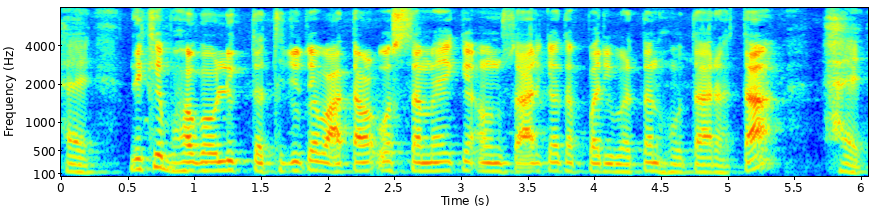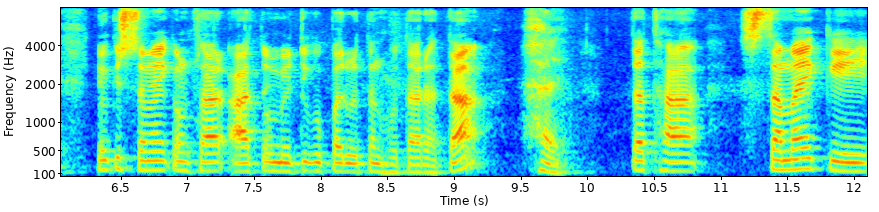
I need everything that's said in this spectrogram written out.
है। देखिए, भौगोलिक तथ्य जो है वातावरण और समय के अनुसार क्या होता परिवर्तन होता रहता है, क्योंकि समय के अनुसार ऑटोमेटिक परिवर्तन होता रहता है, तथा समय के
